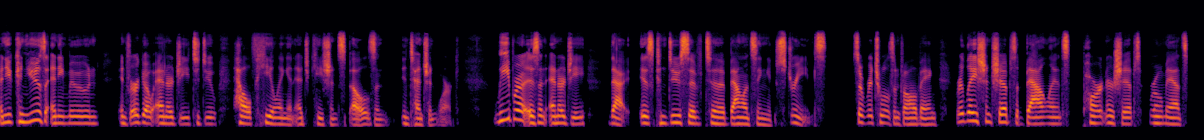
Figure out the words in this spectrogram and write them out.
And you can use any moon in Virgo energy to do health, healing, and education spells and intention work. Libra is an energy that is conducive to balancing extremes. So, rituals involving relationships, balance, partnerships, romance,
